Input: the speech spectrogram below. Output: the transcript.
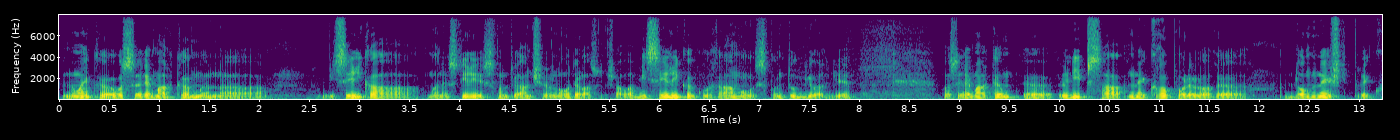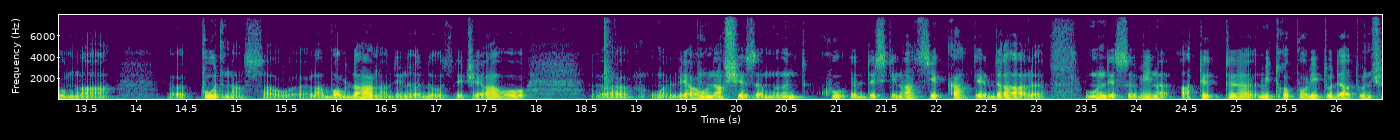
numai că o să remarcăm în uh, biserica mănăstirii Sfântul Ioan cel Nou de la Suceava, biserică cu hramul Sfântul Gheorghe, o să remarcăm uh, lipsa necropolelor uh, domnești, precum la Putna sau la Bogdana din Rădăuț. Deci era o era uh, un așezământ cu destinație catedrală, unde să vină atât uh, mitropolitul de atunci,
